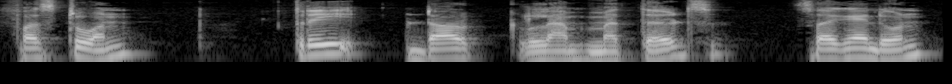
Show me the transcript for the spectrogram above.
First one three dark lamp methods. Second one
